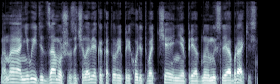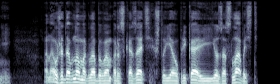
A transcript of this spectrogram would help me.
она не выйдет замуж за человека, который приходит в отчаяние при одной мысли о браке с ней. Она уже давно могла бы вам рассказать, что я упрекаю ее за слабость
